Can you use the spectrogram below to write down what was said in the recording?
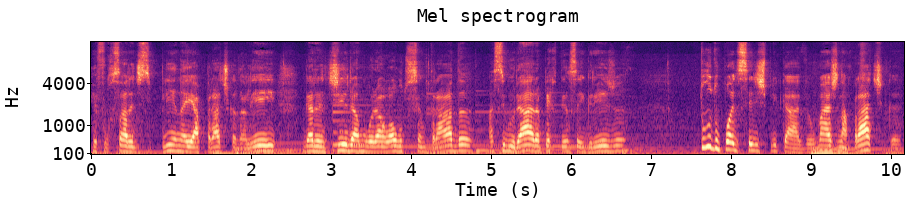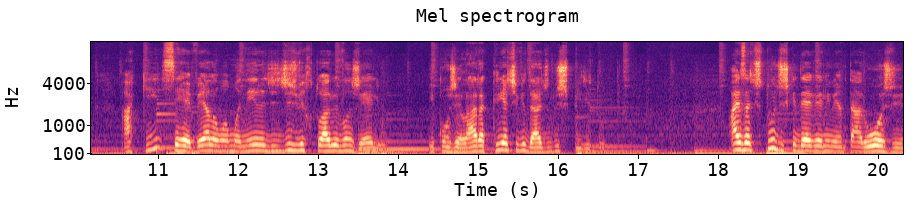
reforçar a disciplina e a prática da lei, garantir a moral autocentrada, assegurar a pertença à igreja. Tudo pode ser explicável, mas na prática, aqui se revela uma maneira de desvirtuar o evangelho e congelar a criatividade do espírito. As atitudes que devem alimentar hoje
